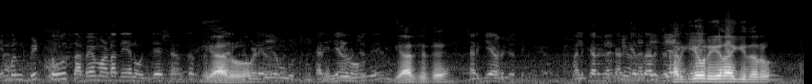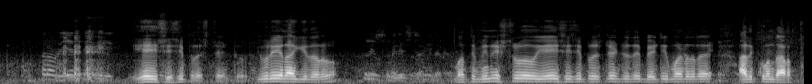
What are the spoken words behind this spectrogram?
ನಿಮ್ಮನ್ನ ಬಿಟ್ಟು ಸಭೆ ಮಾಡೋದೇನು ಉದ್ದೇಶ ಅಂತ ಯಾರು? ಯಾರ ಜೊತೆ. ಖರ್ಗೆ ಅವ್ರ ಏನಾಗಿದ್ದಾರೆ? A I C C president. ಇವ್ರು ಏನಾಗಿದ್ದಾರೆ ಮತ್ತೆ minister A I C C president ಜೊತೆ ಭೇಟಿ ಮಾಡಿದ್ರೆ ಅದಕ್ಕೊಂದು ಅರ್ಥ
